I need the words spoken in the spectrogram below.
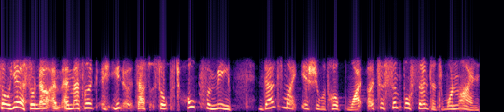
so yeah. So now and, and that's like you know that's so hope for me. That's my issue with hope. Why? It's a simple sentence, one line.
